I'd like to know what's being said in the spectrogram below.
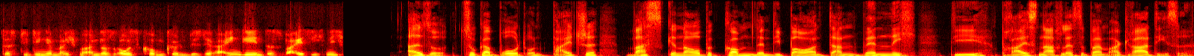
dass die Dinge manchmal anders rauskommen können, wie sie reingehen. Das weiß ich nicht. Also Zuckerbrot und Peitsche, was genau bekommen denn die Bauern dann, wenn nicht die Preisnachlässe beim Agrardiesel?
